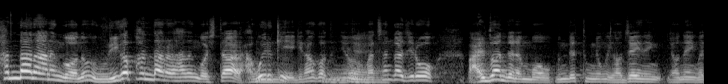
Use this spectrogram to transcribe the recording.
판단하는 거는 우리가 판단을 하는 것이다 라고 이렇게 얘기를 하거든요. 네. 마찬가지로 말도 안 되는 뭐 문 대통령과 여자인 연예인과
